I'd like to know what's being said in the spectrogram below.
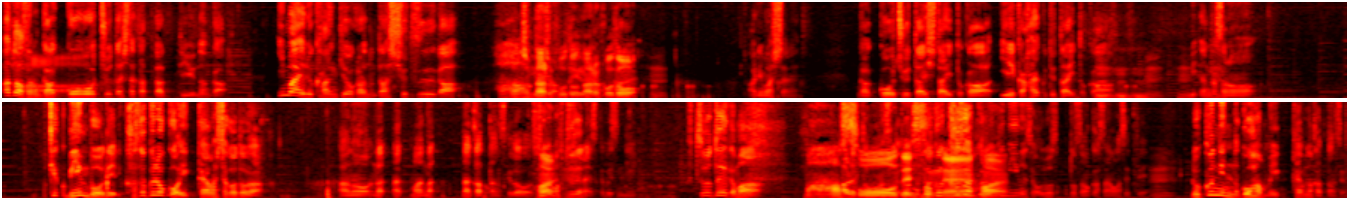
あとはその学校を中退したかったっていうなんか今いる環境からの脱出があモチベーなるほどーションというか。なるほど、はい。ありましたね。学校を中退したいとか家から早く出たいとか、うんうんうん。みなんかその、結構貧乏で家族旅行一回もしたことがあのなな,、まあ、ななかったんですけどそれも普通じゃないですか、別に。普通というかままあああると思そううんですねですけどでも僕家族6はい人いるんですよ、お父さんお父さんお母さん合わせて。うん。6人のご飯も一回もなかったんですよ。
